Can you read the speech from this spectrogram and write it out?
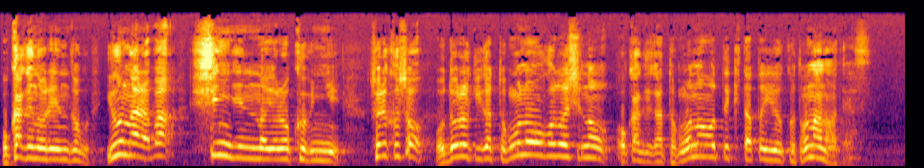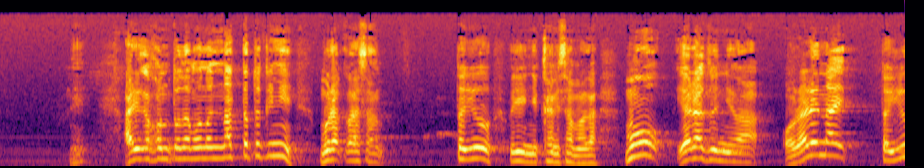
おかげの連続。言うならば信心の喜びにそれこそ驚きが伴うほどしのおかげが伴ってきたということなのです。あれが本当なものになった時に村川さんというふうに神様がもうやらずにはおられないという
